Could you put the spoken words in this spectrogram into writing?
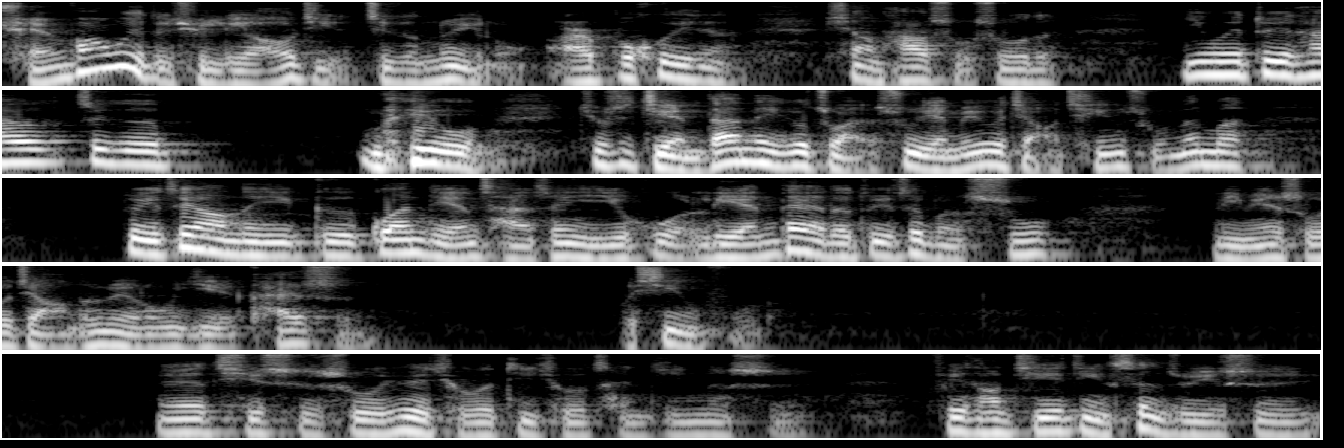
全方位的去了解这个内容，而不会像像他所说的，因为对他这个 没有就是简单的一个转述，也没有讲清楚，那么对这样的一个观点产生疑惑，连带的对这本书里面所讲的内容也开始不信服了。因为其实说月球和地球曾经的是非常接近，甚至于是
